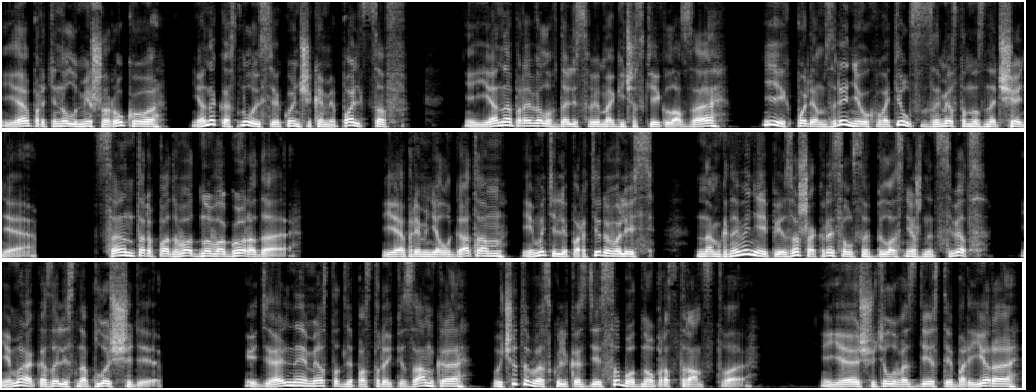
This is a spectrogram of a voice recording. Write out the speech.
Я протянул Мише руку, и она коснулась ее кончиками пальцев. Я направил вдаль свои магические глаза, и их полем зрения ухватился за место назначения. Центр подводного города. Я применил гатом, и мы телепортировались. На мгновение пейзаж окрасился в белоснежный цвет, и мы оказались на площади. Идеальное место для постройки замка, учитывая, сколько здесь свободного пространства. Я ощутил воздействие барьера,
